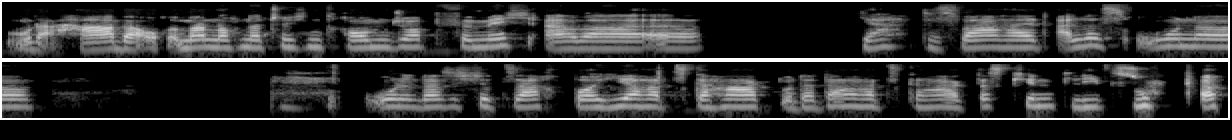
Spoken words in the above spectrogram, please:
oder habe auch immer noch natürlich einen Traumjob für mich, aber äh, ja, das war halt alles ohne, ohne dass ich jetzt sage, boah, hier hat's gehakt oder da hat's gehakt, das Kind lief super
